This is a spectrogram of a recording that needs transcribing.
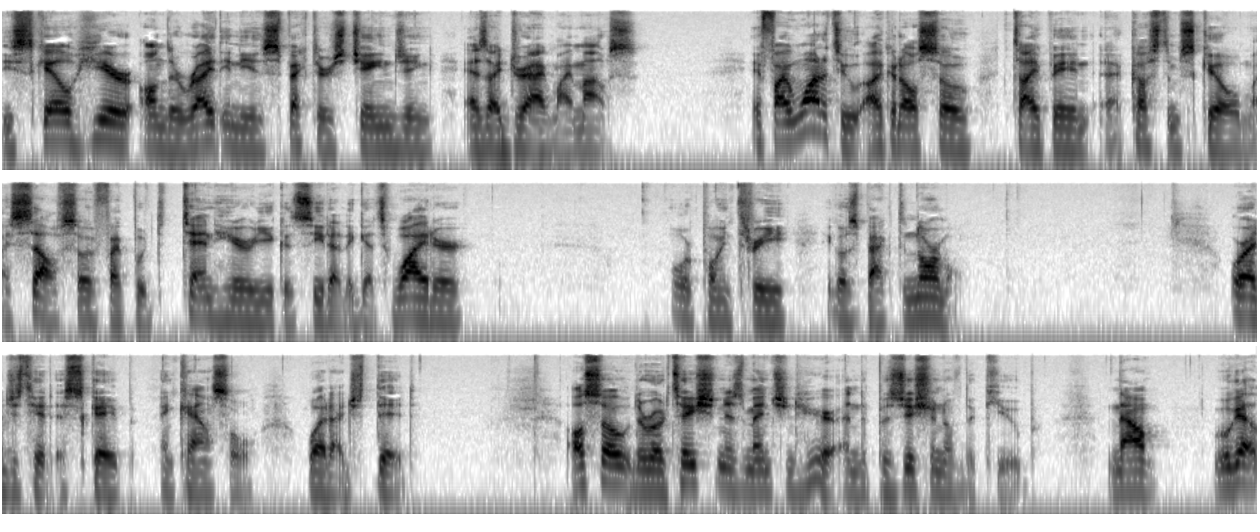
the scale here on the right in the inspector is changing as I drag my mouse. If I wanted to, I could also type in a custom scale myself. So if I put 10 here, you can see that it gets wider or 0.3, it goes back to normal or I just hit escape and cancel what I just did. Also, the rotation is mentioned here and the position of the cube. Now, we'll get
